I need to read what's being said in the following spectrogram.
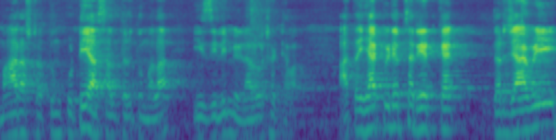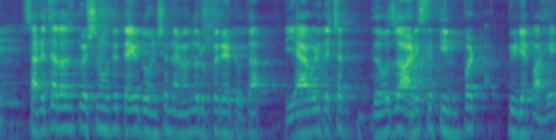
महाराष्ट्रातून कुठेही असाल तर तुम्हाला इझिली मिळणार लक्षात ठेवा. आता ह्या पी डी एफचा रेट काय? तर ज्यावेळी साडेचार हजार क्वेश्चन होते त्यावेळी दोनशे नव्याण्णव रुपये रेट होता. यावेळी त्याच्यात जवळजवळ अडीच ते तीन पट पी डी एफ आहे.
